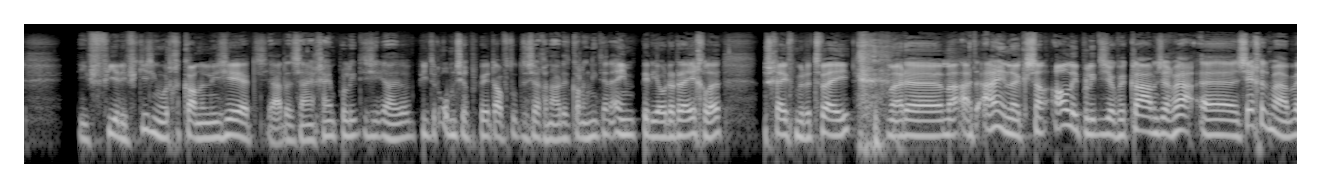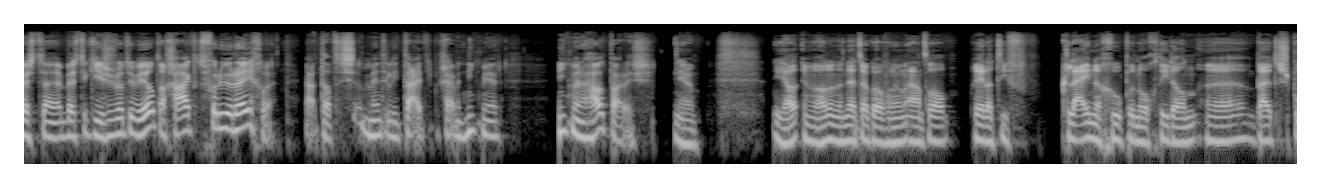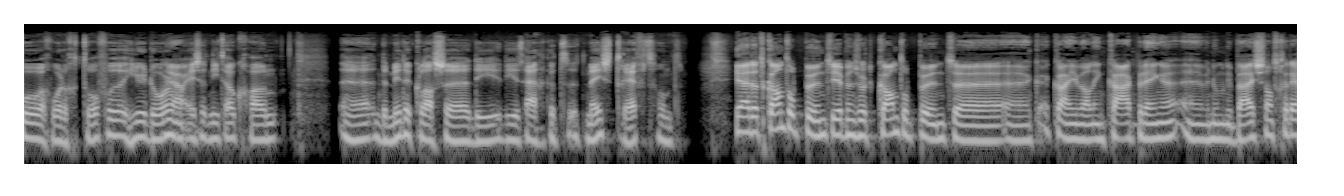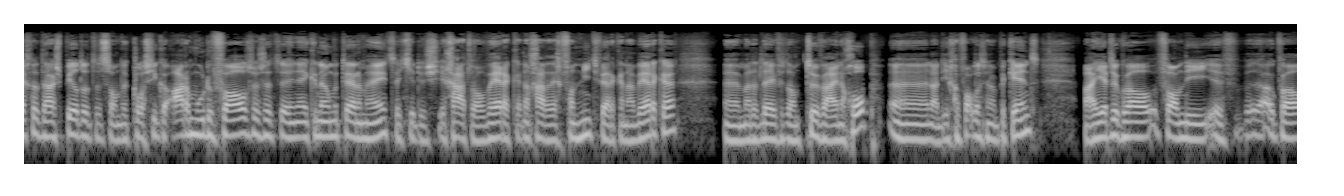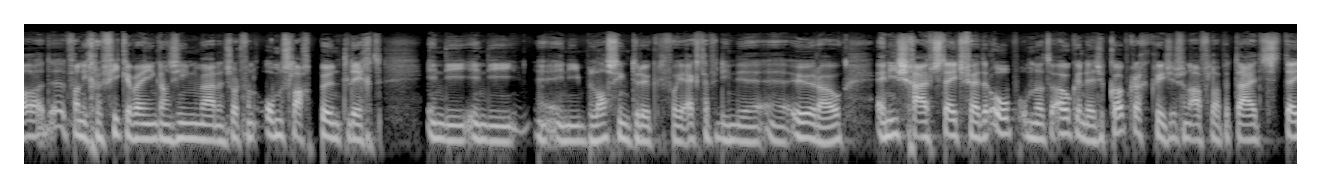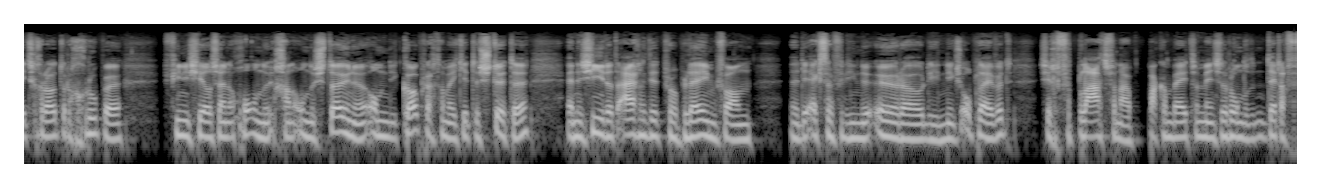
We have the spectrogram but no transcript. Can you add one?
die via die verkiezingen wordt gekanaliseerd. Ja, er zijn geen politici. Ja, Pieter Omtzigt probeert af en toe te zeggen, nou dit kan ik niet in één periode regelen. Dus geef me er twee. maar, uh, maar uiteindelijk zijn al die politici ook weer klaar en zeggen, ja, uh, zeg het maar beste, beste kiezers wat u wilt. Dan ga ik het voor u regelen. Ja, dat is een mentaliteit die op een gegeven moment niet meer, niet meer houdbaar is. Ja. ja, en we hadden het net ook over een aantal relatief kleine groepen nog die dan uh, buitensporig worden getroffen hierdoor. Maar is het niet ook gewoon de middenklasse die, die het eigenlijk het, het meest treft? Want ja, dat kantelpunt. Je hebt een soort kantelpunt. Uh, kan je wel in kaart brengen. Uh, we noemen de bijstandsgerechten. Daar speelt het. Dat is dan de klassieke armoedeval, zoals het in economenterm heet. Dat je dus je gaat wel werken. Dan gaat het echt van niet werken naar werken. maar dat levert dan te weinig op. nou, die gevallen zijn bekend. Maar je hebt ook wel van die, ook wel van die grafieken waarin je kan zien waar een soort van omslagpunt ligt in die, in die, eh, in die belastingdruk voor je extra verdiende eh, euro. En die schuift steeds verder op, omdat we ook in deze koopkrachtcrisis van de afgelopen tijd steeds grotere groepen financieel zijn gaan ondersteunen om die koopkracht een beetje te stutten. En dan zie je dat eigenlijk dit probleem van eh, de extra verdiende euro die niks oplevert, zich verplaatst van nou pak een beetje van mensen rond de 30,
